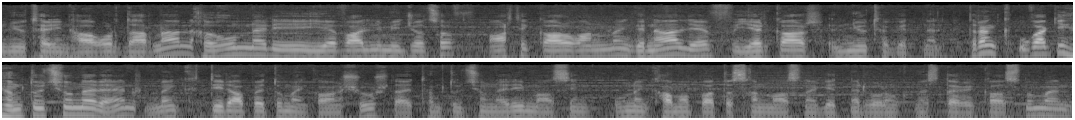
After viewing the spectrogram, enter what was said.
նյութերին հաղորդ դառնալ, հղումների եւ այլնի միջոցով մարդիկ կարողանում են գնալ եւ երկար նյութը գտնել։ Դրանք ուղակի հմտություններ են։ Մենք տիրապետում ենք անշուշտ այդ հմտությունների մասին, ունենք համապատասխան մասնագետներ, որոնք մեզ տեղեկացնում են,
